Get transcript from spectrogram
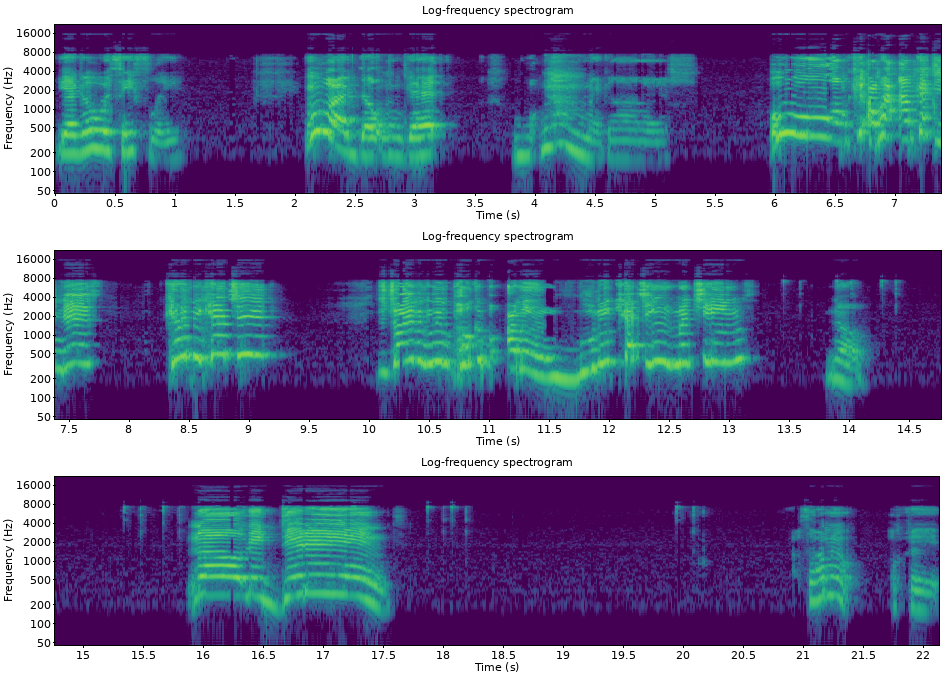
Yeah, go away safely. You know what I don't get? Oh my gosh. Oh, I'm, I'm, I'm, catching this. Can I be catching? Did y'all even give me Pokeball? I mean, movie catching machines? No. No, they didn't. So I mean, okay.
